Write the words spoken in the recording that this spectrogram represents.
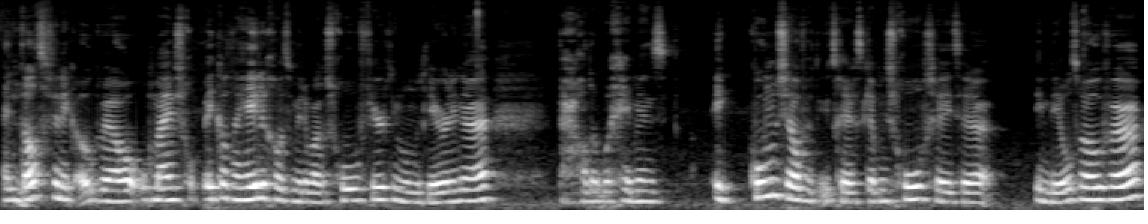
En dat vind ik ook wel op mijn school. Ik had een hele grote middelbare school, 1400 leerlingen. Wij hadden op een gegeven moment. Ik kom zelf uit Utrecht. Ik heb in school gezeten in Beeldhoven.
